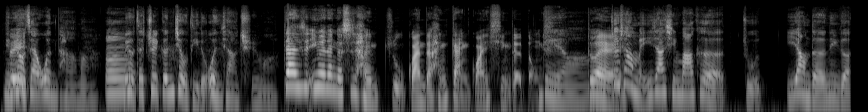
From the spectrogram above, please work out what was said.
你没有在问他吗？嗯，没有在追根究底的问下去吗？但是因为那个是很主观的、很感官性的东西。对呀、啊，对，就像每一家星巴克煮。一样的那个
